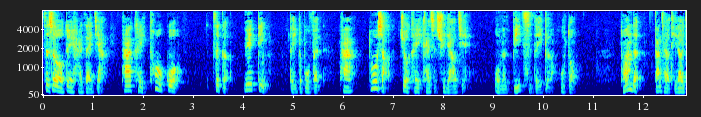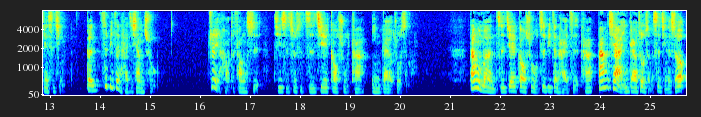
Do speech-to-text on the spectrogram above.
这时候对孩子来讲，他可以透过这个约定的一个部分，他多少就可以开始去了解。我们彼此的一个互动。同样的，刚才有提到一件事情，跟自闭症孩子相处，最好的方式其实就是直接告诉他应该要做什么。当我们直接告诉自闭症孩子他当下应该要做什么事情的时候，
